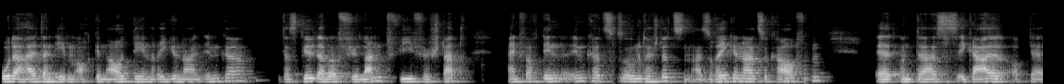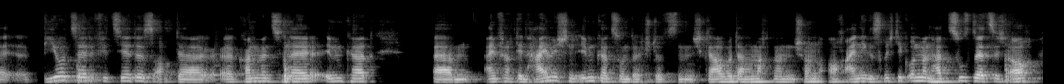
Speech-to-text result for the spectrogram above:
oder halt dann eben auch genau den regionalen Imker. Das gilt aber für Land wie für Stadt, einfach den Imker zu unterstützen, also regional zu kaufen. Äh, und da ist egal, ob der bio-zertifiziert ist, ob der äh, konventionell imkert ähm, einfach den heimischen Imker zu unterstützen. Ich glaube, da macht man schon auch einiges richtig und man hat zusätzlich auch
